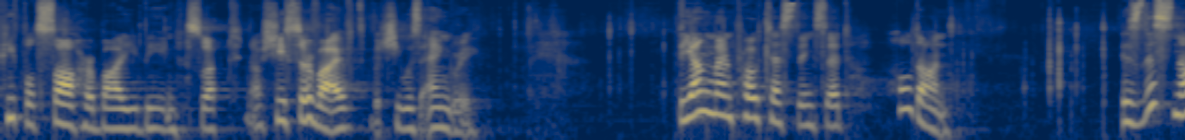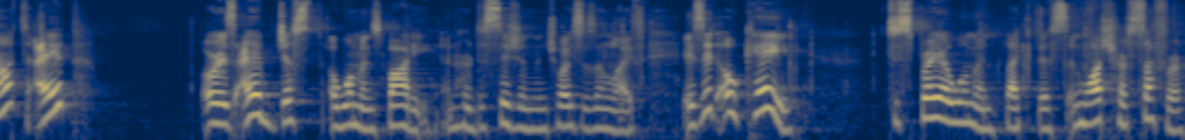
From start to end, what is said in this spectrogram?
people saw her body being swept. Now, she survived, but she was angry. The young man protesting said, Hold on, is this not Aib? Or is Aib just a woman's body and her decisions and choices in life? Is it okay to spray a woman like this and watch her suffer,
